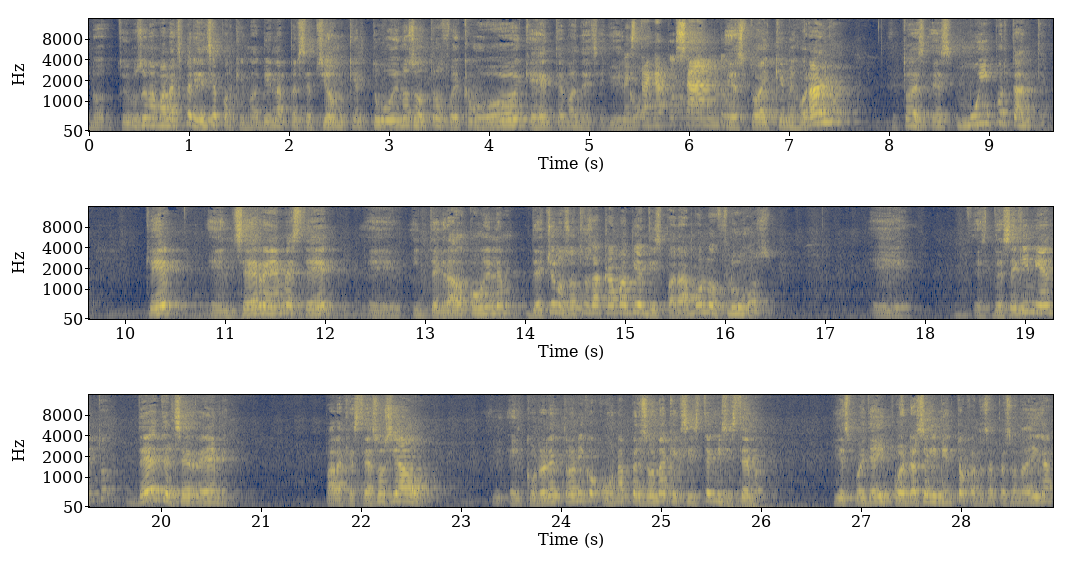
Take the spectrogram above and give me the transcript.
no, tuvimos una mala experiencia porque más bien la percepción que él tuvo de nosotros fue como, uy, qué gente más necia. Yo, Me no, están acosando. esto hay que mejorarlo. Entonces es muy importante que el CRM esté eh, integrado con el... De hecho nosotros acá más bien disparamos los flujos eh, de seguimiento desde el CRM para que esté asociado el correo electrónico con una persona que existe en mi sistema. Y después de ahí poder dar seguimiento cuando esa persona diga,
